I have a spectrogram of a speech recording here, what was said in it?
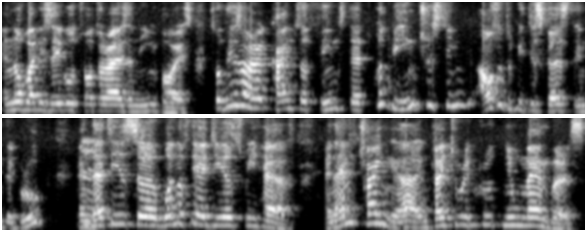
and nobody's able to authorize an invoice. So these are kinds of things that could be interesting also to be discussed in the group and mm. that is uh, one of the ideas we have. And i'm trying uh, i'm trying to recruit new members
